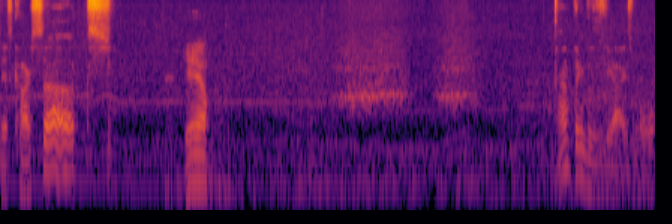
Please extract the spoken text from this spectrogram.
This car sucks. Yeah. I don't think this is the Eyes Wolf.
